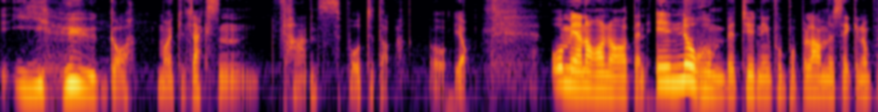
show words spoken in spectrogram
ihuga Michael Jackson-fans på 80-tallet. Ja og mener han har hatt en enorm betydning for populærmusikken og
